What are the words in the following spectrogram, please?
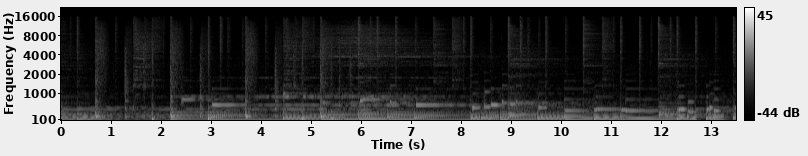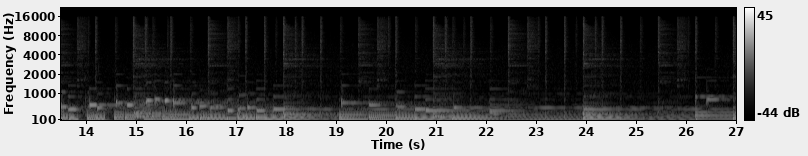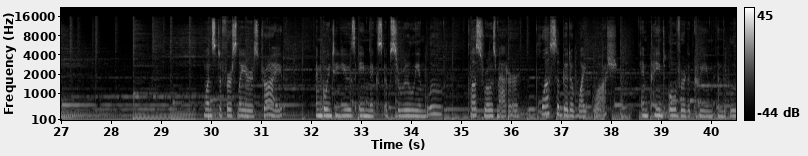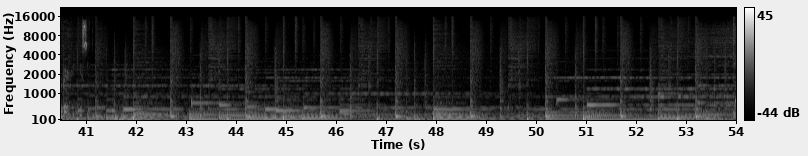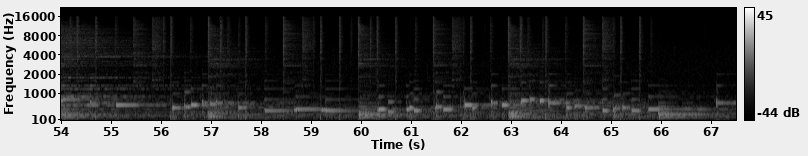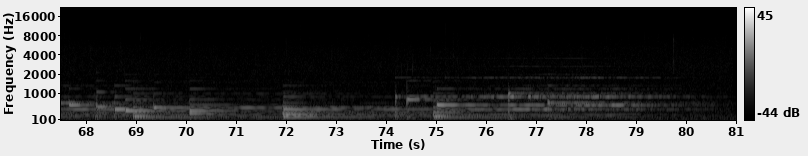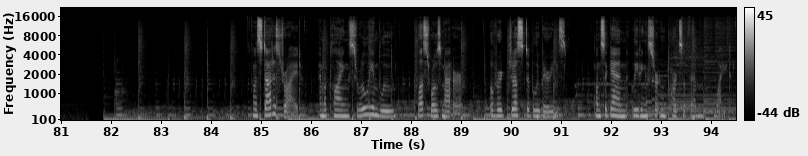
Once the first layer is dried, I'm going to use a mix of cerulean blue plus rose madder plus a bit of white gouache and paint over the cream and the blueberries. Once is dried, I'm applying cerulean blue plus rose madder over just the blueberries, once again leaving certain parts of them white.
